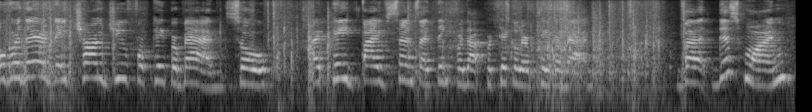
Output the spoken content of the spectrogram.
over there, they charge you for paper bag. So I paid five cents, I think, for that particular paper bag. But this one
